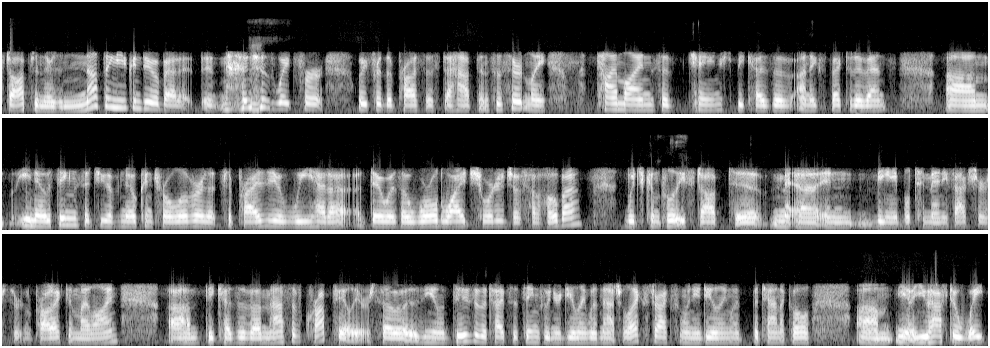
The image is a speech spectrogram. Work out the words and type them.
stopped and there's nothing you can do about it. And just wait for wait for the process to happen. So certainly timelines have changed because of unexpected events. Um, you know, things that you have no control over that surprise you. We had a there was a worldwide shortage of jojoba, which completely stopped uh, uh, in being able to manufacture a certain product in my line um, because of a massive crop failure. So, you know, these are the types of things when you're dealing with natural extracts, when you're dealing with botanical, um, you know, you have to wait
